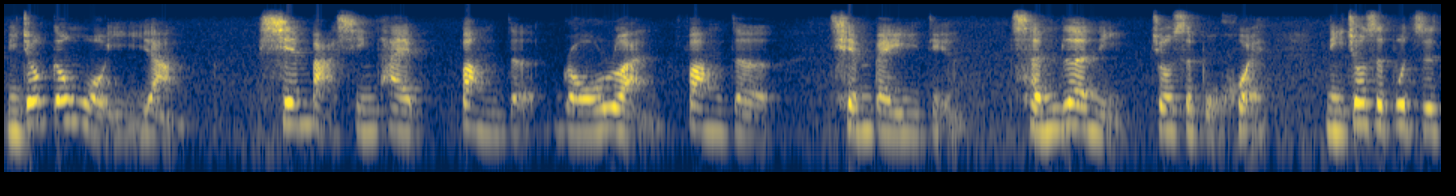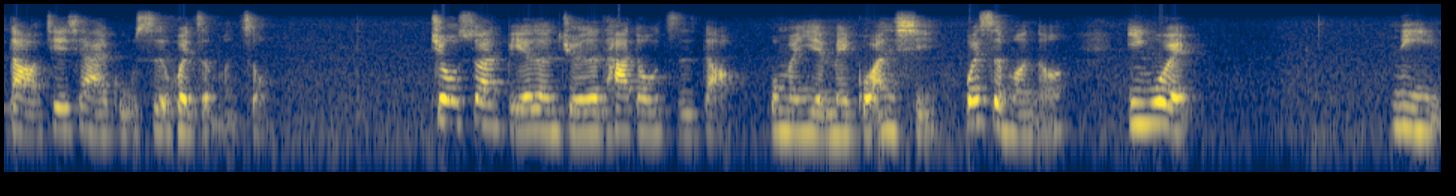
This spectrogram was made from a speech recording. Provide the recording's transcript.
你就跟我一样，先把心态放得柔软，放得谦卑一点，承认你就是不会，你就是不知道接下来股市会怎么走。就算别人觉得他都知道，我们也没关系。为什么呢？因为你。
